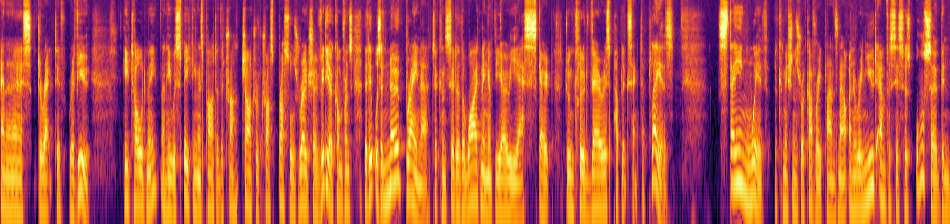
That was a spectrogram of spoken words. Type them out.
NIS directive review. He told me, and he was speaking as part of the Tr- Charter of Trust Brussels Roadshow video conference, that it was a no brainer to consider the widening of the OES scope to include various public sector players. Staying with the Commission's recovery plans now, and a renewed emphasis has also been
